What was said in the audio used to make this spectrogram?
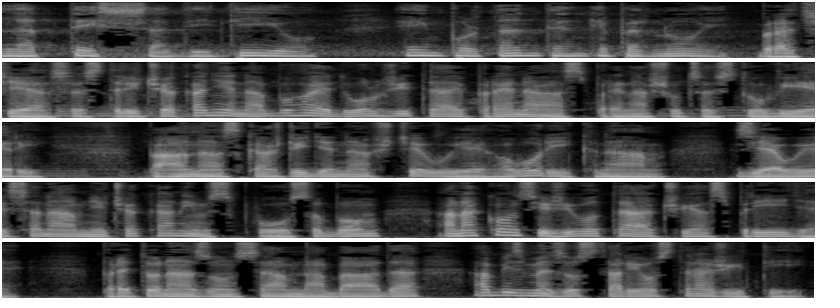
l'attesa di Dio Bratia a sestry, čakanie na Boha je dôležité aj pre nás, pre našu cestu viery. Pán nás každý deň navštevuje, hovorí k nám, zjavuje sa nám nečakaným spôsobom a na konci života čias príde. Preto nás on sám nabáda, aby sme zostali ostražití,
